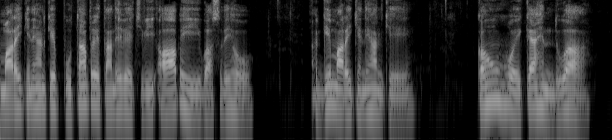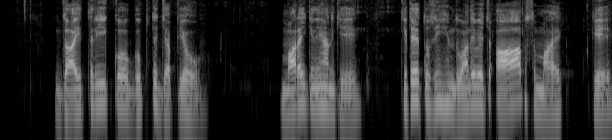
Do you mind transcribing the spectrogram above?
ਮਹਾਰਾਜ ਕਹਿੰਦੇ ਹਨ ਕਿ ਭੂਤਾਂ ਪ੍ਰੇਤਾਂ ਦੇ ਵਿੱਚ ਵੀ ਆਪ ਹੀ ਵਸਦੇ ਹੋ। ਅੱਗੇ ਮਹਾਰਾਜ ਕਹਿੰਦੇ ਹਨ ਕਿ ਕਹੂੰ ਹੋਏ ਕੈ ਹਿੰਦੂਆ, ਗਾਇਤਰੀ ਕੋ ਗੁਪਤ ਜਪਿਓ। ਮਹਾਰਾਜ ਕਹਿੰਦੇ ਹਨ ਕਿ ਕਿਤੇ ਤੁਸੀਂ ਹਿੰਦੂਆਂ ਦੇ ਵਿੱਚ ਆਪ ਸਮਾਏ ਕੇ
